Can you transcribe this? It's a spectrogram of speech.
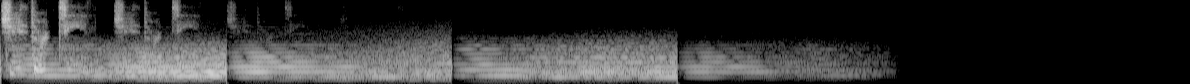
J13. J13.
